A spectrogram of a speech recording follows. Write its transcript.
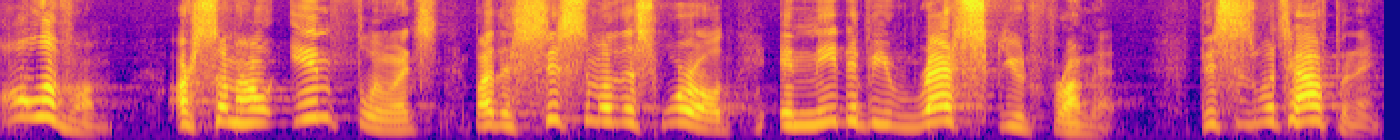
All of them are somehow influenced by the system of this world and need to be rescued from it. This is what's happening.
